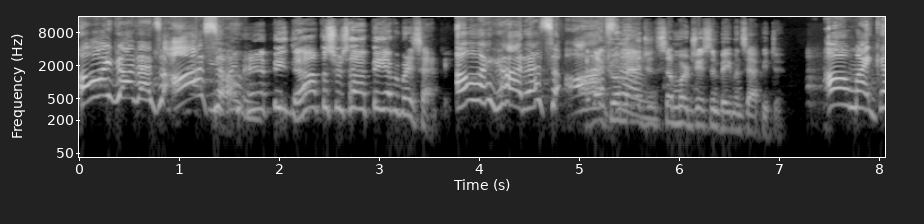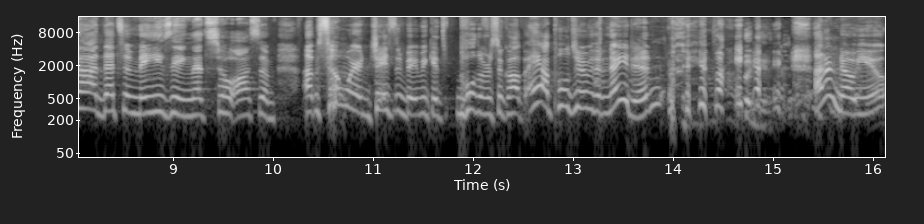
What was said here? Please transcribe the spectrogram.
Oh my God, that's awesome! I'm happy. The officer's happy. Everybody's happy. Oh my God, that's awesome! I'd like to imagine somewhere Jason Bateman's happy too. Oh my God, that's amazing. That's so awesome. Um, somewhere Jason Bateman gets pulled over some cop. Hey, I pulled you over there. No, you didn't. Like, I don't know you.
